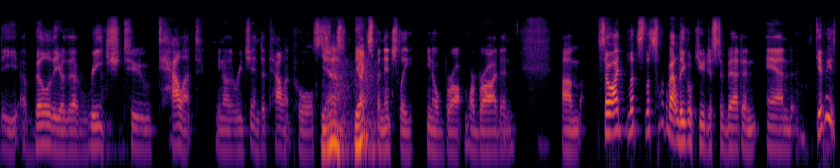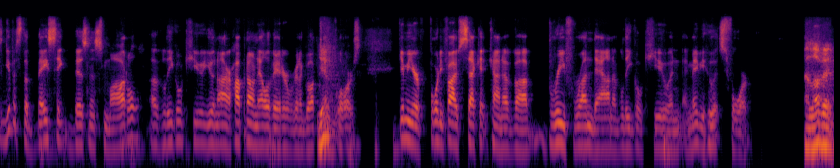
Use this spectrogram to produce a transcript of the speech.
the ability or the reach to talent, you know, the reach into talent pools, yeah, yeah. exponentially, you know, broad, more broad. And um, so I let's let's talk about legal LegalQ just a bit and and give me give us the basic business model of LegalQ. You and I are hopping on an elevator. We're going to go up yeah. the floors. Give me your 45 second kind of uh, brief rundown of legal LegalQ and, and maybe who it's for. I love it.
